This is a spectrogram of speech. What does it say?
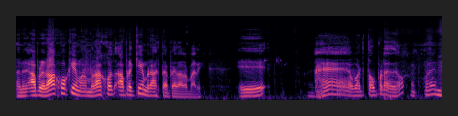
અને આપણે રાખો કેમ આમ? રાખો આપણે કેમ રાખતા પહેલા અમારી એ હે વટતો પડે હો. પડે ને.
